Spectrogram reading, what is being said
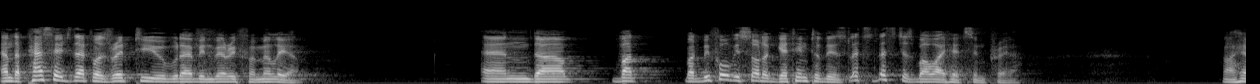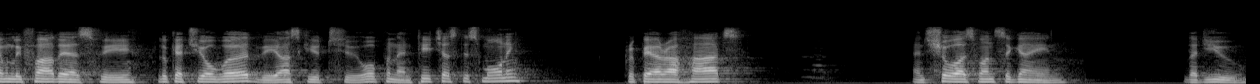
And the passage that was read to you would have been very familiar. And, uh, but, but before we sort of get into this, let's, let's just bow our heads in prayer. Our Heavenly Father, as we look at your word, we ask you to open and teach us this morning, prepare our hearts, and show us once again that you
